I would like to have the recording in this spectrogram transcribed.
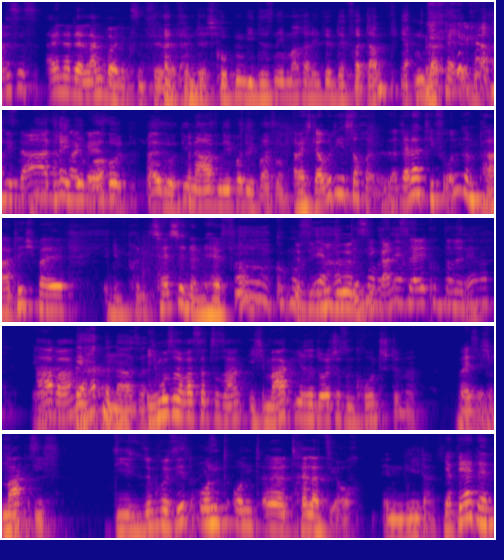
das ist einer der langweiligsten Filme, finde ich. gucken die Disney-Macher den Film, der verdammt, wir haben gar keine Wir haben die Nase eingebaut. Also, die Nasen-DVD-Fassung. Aber ich glaube, die ist doch relativ unsympathisch, weil in den Prinzessinnenheften Oh, guck mal, Ist sie nie hat. drin. Ist sie ganz hat. selten drin. Er hat, Ja, Aber er hat eine Nase. ich muss noch was dazu sagen. Ich mag ihre deutsche Synchronstimme. weiß ich Ich nicht. mag die. ist. Die synchronisiert und, und äh, trällert sie auch in Liedern. Ja, wer denn?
